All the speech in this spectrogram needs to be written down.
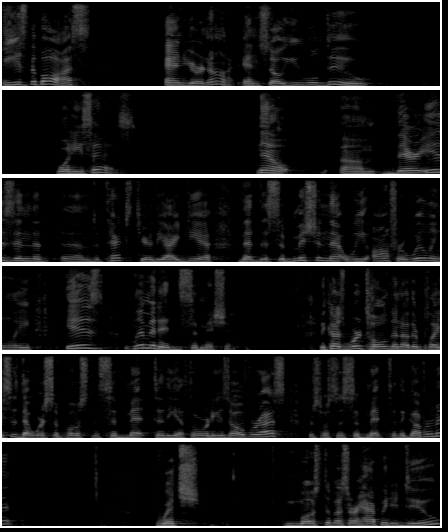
He's the boss, and you're not. And so you will do what he says. Now, um, there is in the, um, the text here the idea that the submission that we offer willingly is limited submission. Because we're told in other places that we're supposed to submit to the authorities over us, we're supposed to submit to the government, which most of us are happy to do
